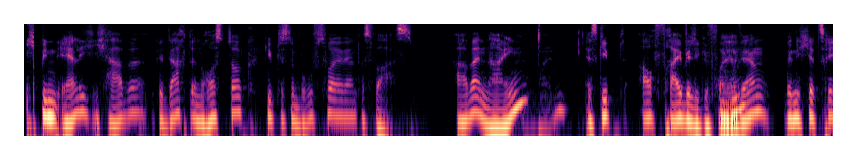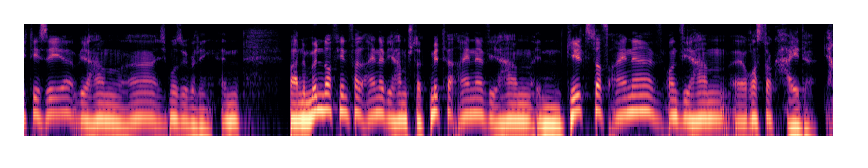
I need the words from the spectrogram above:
Ich bin ehrlich, ich habe gedacht, in Rostock gibt es eine Berufsfeuerwehr und das war's. Aber nein, Nein. es gibt auch freiwillige Feuerwehren. Wenn ich jetzt richtig sehe, wir haben, ah, ich muss überlegen, in Warnemünde auf jeden Fall eine, wir haben Stadtmitte eine, wir haben in Gilsdorf eine und wir haben äh, Rostock Heide. Ja.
